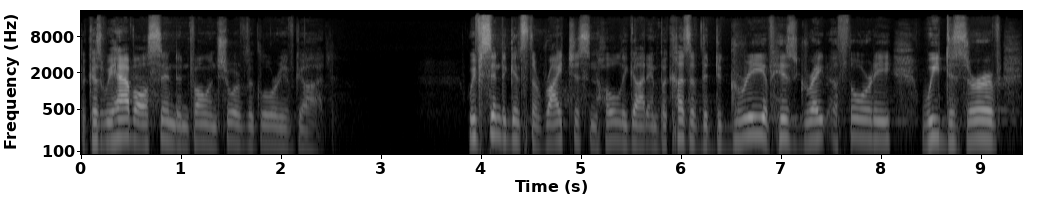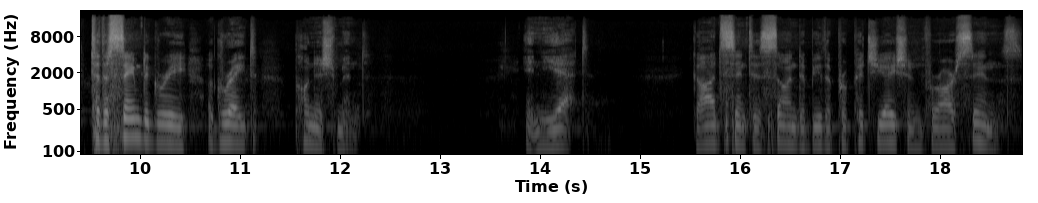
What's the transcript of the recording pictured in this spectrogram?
Because we have all sinned and fallen short of the glory of God. We've sinned against the righteous and holy God, and because of the degree of His great authority, we deserve to the same degree a great punishment. And yet, God sent His Son to be the propitiation for our sins,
